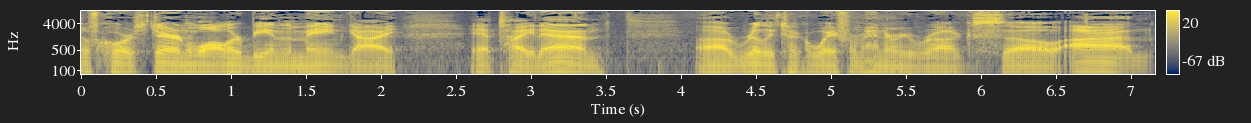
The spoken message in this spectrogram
of course, Darren Waller being the main guy at tight end uh, really took away from Henry Ruggs. So um,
